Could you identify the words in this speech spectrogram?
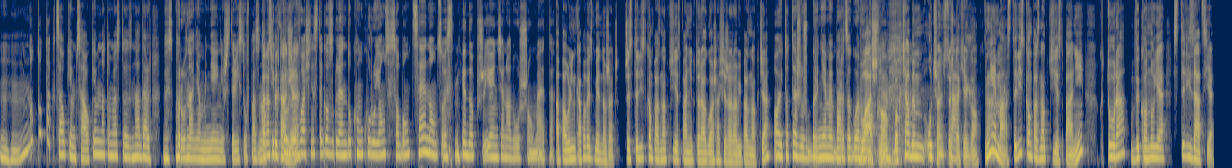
Mhm. No to tak całkiem, całkiem, natomiast to jest nadal bez porównania mniej niż stylistów paznokci, którzy właśnie z tego względu konkurują z sobą ceną, co jest nie do przyjęcia na dłuższą metę. A Paulinka, powiedz mi jedną rzecz. Czy stylistką paznokci jest pani, która ogłasza się, że robi paznokcie? Oj, to też już brniemy bardzo głęboko. Właśnie, bo chciałbym uciąć coś Tak, takiego. tak. Nie ma. Stylistką paznokci jest pani, która wykonuje stylizację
